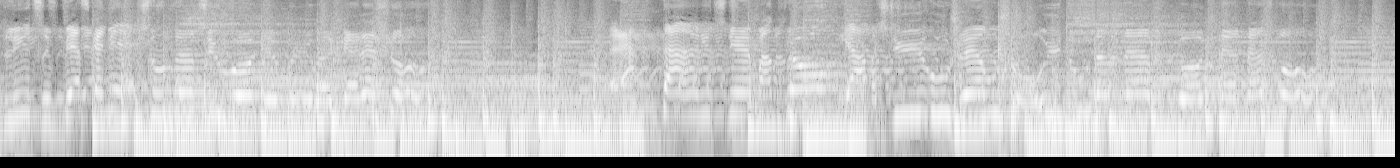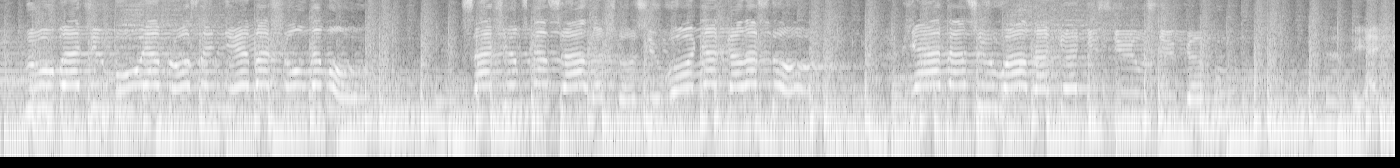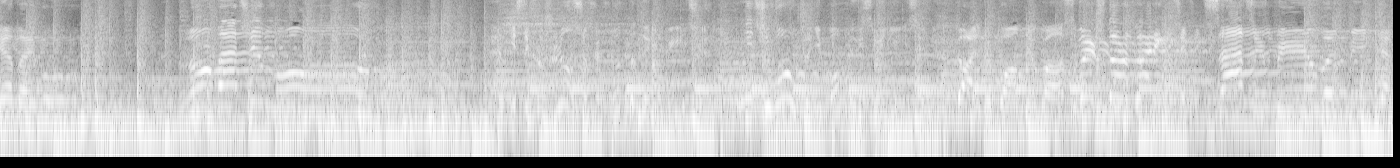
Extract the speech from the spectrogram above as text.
длиться бесконечно. Нам сегодня было хорошо. Этот танец не подвел Я почти уже ушел И тут она выходит на танцпол Ну почему я просто не пошел домой? Зачем сказал я, что сегодня холостой? Я танцевал так, как не не пойму, ну почему? Если кружился, как будто на репите Ничего уже не помню, извините. Только помню голос Вы что творите? Зацепила меня,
